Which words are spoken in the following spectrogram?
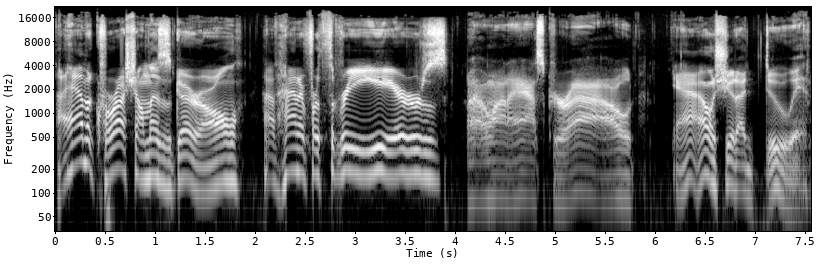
I have a crush on this girl. I've had it for three years. I want to ask her out. How should I do it?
